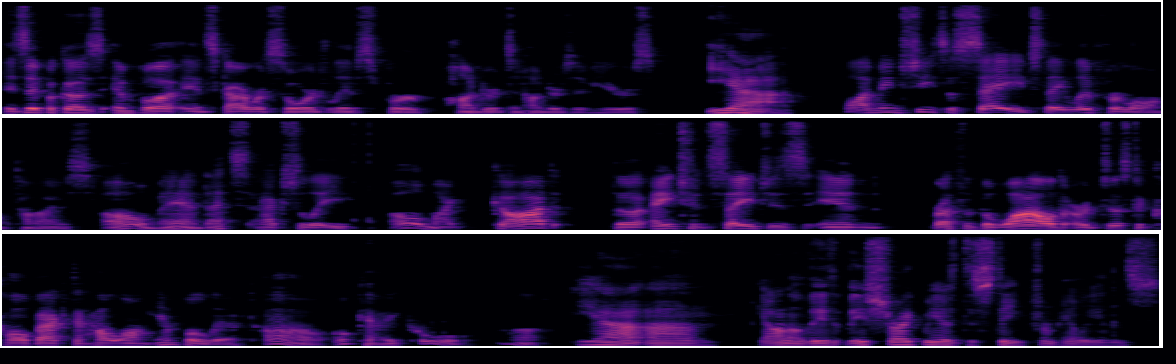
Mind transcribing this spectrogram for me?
Is it because Impa in Skyward Sword lives for hundreds and hundreds of years? Yeah, Well, I mean, she's a sage. They live for long times. Oh man, that's actually. Oh my god, the ancient sages in Breath of the Wild are just a callback to how long Impa lived. Oh, okay, cool. Huh. yeah. Um, I don't know. They they strike me as distinct from Hylians.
